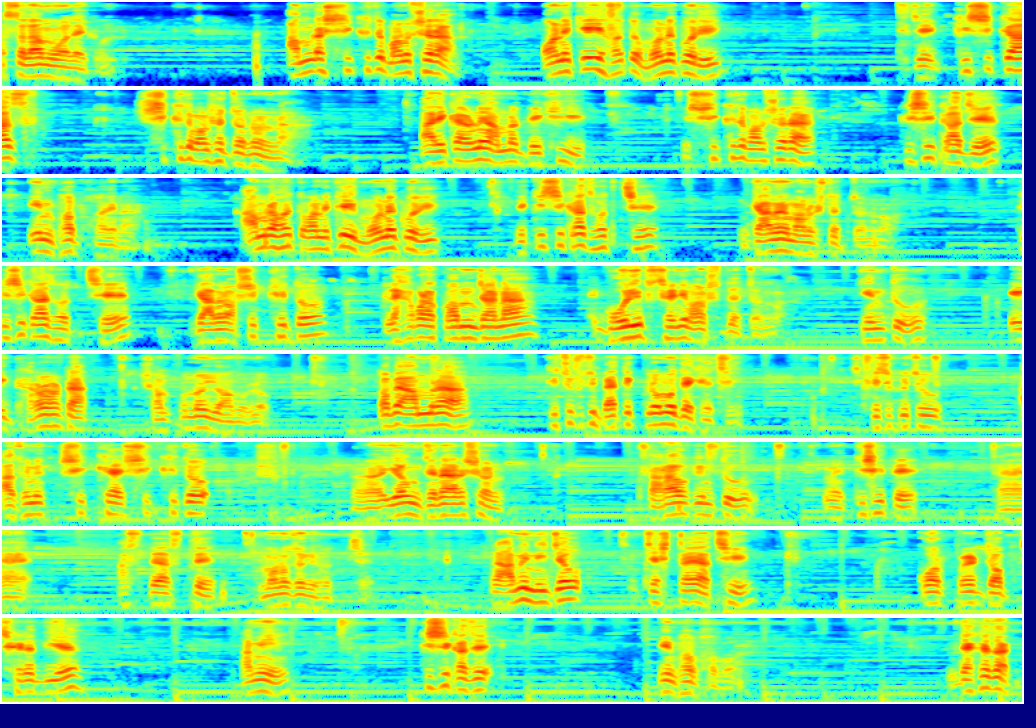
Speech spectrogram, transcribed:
আসসালামু আলাইকুম। আমরা শিক্ষিত মানুষেরা অনেকেই হয়তো মনে করি যে কৃষিকাজ শিক্ষিত মানুষের জন্য না। আর এই কারণে আমরা দেখি শিক্ষিত মানুষেরা কৃষিকাজে ইনভলভ হয় না। আমরা হয়তো অনেকেই মনে করি যে কৃষিকাজ হচ্ছে গ্রামের মানুষদের জন্য। কৃষিকাজ হচ্ছে গ্রামের অশিক্ষিত, লেখাপড়া কম জানা, গরিব শ্রেণি মানুষদের জন্য। কিন্তু এই ধারণাটা সম্পূর্ণই অমূলক তবে আমরা কিছু কিছু ব্যতিক্রমও দেখেছি। কিছু কিছু আধুনিক শিক্ষায় শিক্ষিত ইয়ং জেনারেশন তারাও কিন্তু কৃষিতে আস্তে আস্তে মনোযোগী হচ্ছে। আমি নিজেও চেষ্টায় আছি কর্পোরেট জব ছেড়ে দিয়ে আমি কৃষিকাজে ইনভলভ হব। দেখা যাক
